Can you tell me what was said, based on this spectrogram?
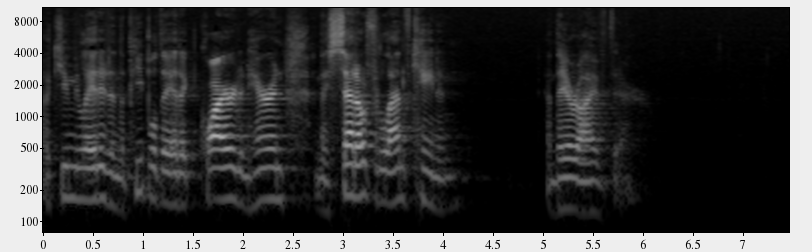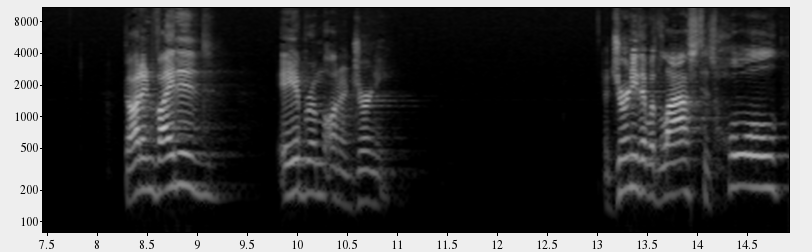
accumulated, and the people they had acquired in Haran, and they set out for the land of Canaan and they arrived there. God invited Abram on a journey, a journey that would last his whole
